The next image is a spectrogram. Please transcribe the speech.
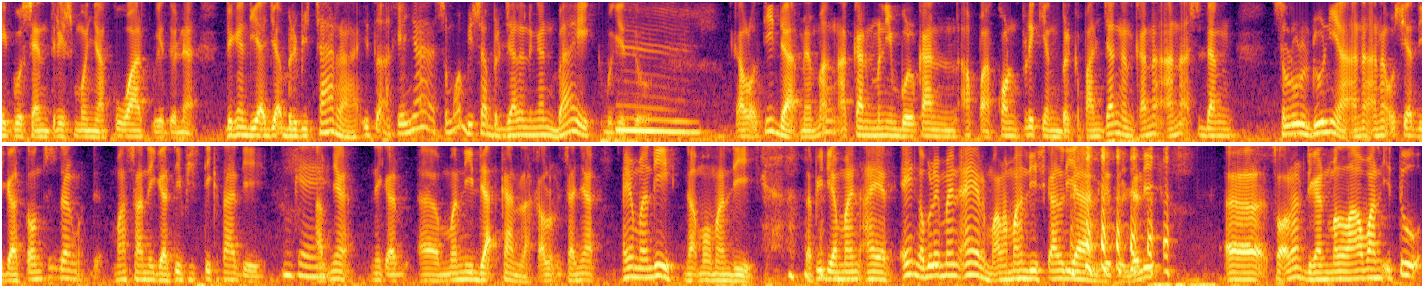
egosentrismenya kuat gitu. Nah, dengan diajak berbicara itu akhirnya semua bisa berjalan dengan baik begitu. Hmm. Kalau tidak, memang akan menimbulkan apa konflik yang berkepanjangan karena anak sedang seluruh dunia anak-anak usia 3 tahun itu sedang masa negativistik tadi. Okay. Artinya uh, menidakkan lah kalau misalnya ayo mandi nggak mau mandi, tapi dia main air, eh nggak boleh main air malah mandi sekalian gitu. Jadi uh, seolah dengan melawan itu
